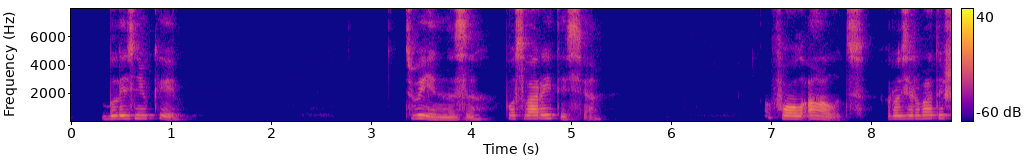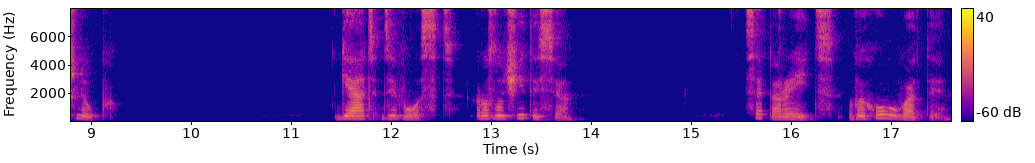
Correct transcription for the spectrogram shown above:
– близнюки. Twins – посваритися. Fall out – розірвати шлюб. Get divorced – розлучитися. Separate – виховувати.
